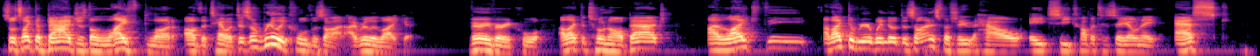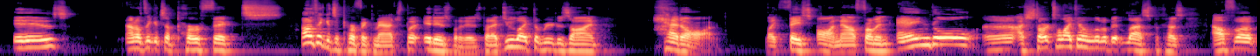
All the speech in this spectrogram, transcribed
So it's like the badge is the lifeblood of the taillights. It's a really cool design. I really like it. Very, very cool. I like the Tonale badge. I like the I like the rear window design, especially how 8C Competizione esque it is. I don't think it's a perfect I don't think it's a perfect match, but it is what it is. But I do like the rear design. Head on, like face on. Now, from an angle, uh, I start to like it a little bit less because Alfa,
